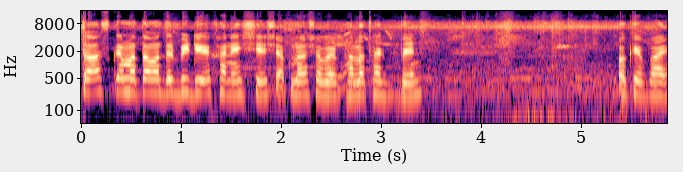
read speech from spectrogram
তো আজকের মতো আমাদের ভিডিও এখানেই শেষ। আপনারা সবাই ভালো থাকবেন। ওকে বাই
